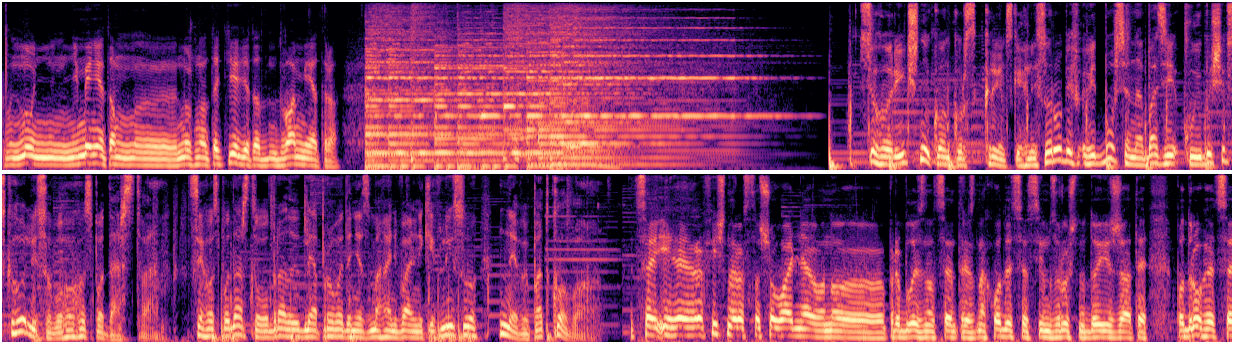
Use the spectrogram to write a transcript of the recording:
ну, не менее там нужно отойти где-то 2 метра. Цьогорічний конкурс кримських лісоробів відбувся на базі Куйбишівського лісового господарства. Це господарство обрали для проведення змагань вальників лісу не випадково. Це і географічне розташування, воно приблизно в центрі знаходиться, всім зручно доїжджати. По-друге, це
